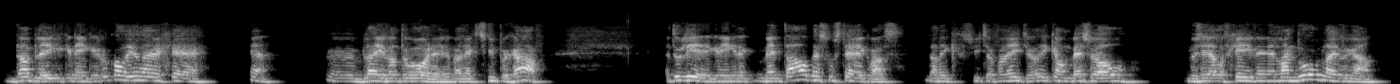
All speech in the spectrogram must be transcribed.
Daar bleek ik in één keer ook al heel erg ja, blij van te worden. Het was echt super gaaf. En toen leerde ik in één keer dat ik mentaal best wel sterk was. Dat ik zoiets had van, weet je wel, ik kan best wel mezelf geven en lang door blijven gaan.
